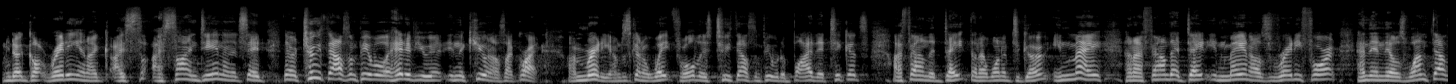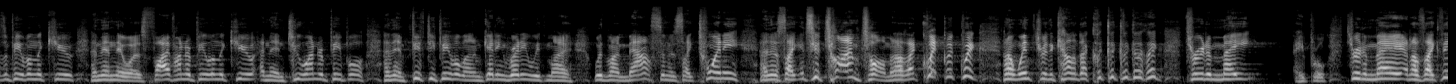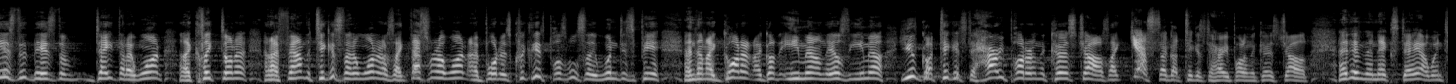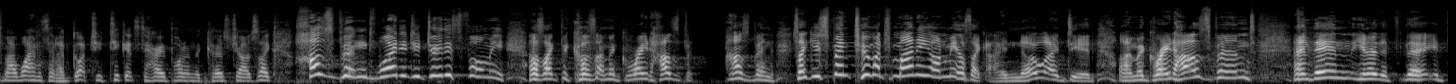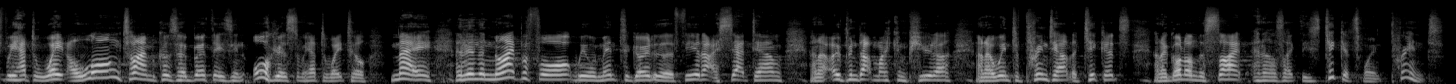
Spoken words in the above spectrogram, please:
you know, got ready and I, I, I, signed in and it said, there are 2,000 people ahead of you in the queue. And I was like, right, I'm ready. I'm just going to wait for all those 2,000 people to buy their tickets. I found the date that I wanted to go in May and I found that date in May and I was ready for it. And then there was 1,000 people in the queue and then there was 500 people in the queue and then 200 people and then 50 people. And I'm getting ready with my, with my mouse and it's like 20 and it's like, it's your time, Tom. And I was like, quick, quick, quick. And I went through the calendar, click, click, click, click, click, through to May April through to May, and I was like, there's the, there's the date that I want. And I clicked on it, and I found the tickets that I wanted. I was like, that's what I want. I bought it as quickly as possible so they wouldn't disappear. And then I got it. I got the email, and there's the email. You've got tickets to Harry Potter and the Cursed Child. I was like, yes, I got tickets to Harry Potter and the Cursed Child. And then the next day, I went to my wife and said, I've got you tickets to Harry Potter and the Cursed Child. She's like, husband, why did you do this for me? I was like, because I'm a great husband husband. It's like, you spent too much money on me. I was like, I know I did. I'm a great husband. And then, you know, the, the, it, we had to wait a long time because her birthday's in August and we had to wait till May. And then the night before we were meant to go to the theater, I sat down and I opened up my computer and I went to print out the tickets and I got on the site and I was like, these tickets won't print.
